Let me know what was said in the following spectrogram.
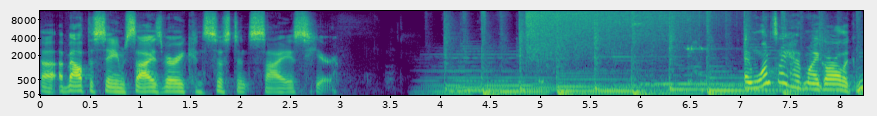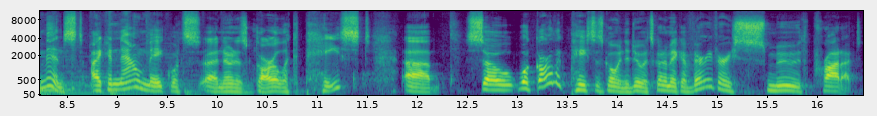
uh, about the same size, very consistent size here. And once I have my garlic minced, I can now make what's uh, known as garlic paste. Uh, so what garlic paste is going to do, it's going to make a very, very smooth product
